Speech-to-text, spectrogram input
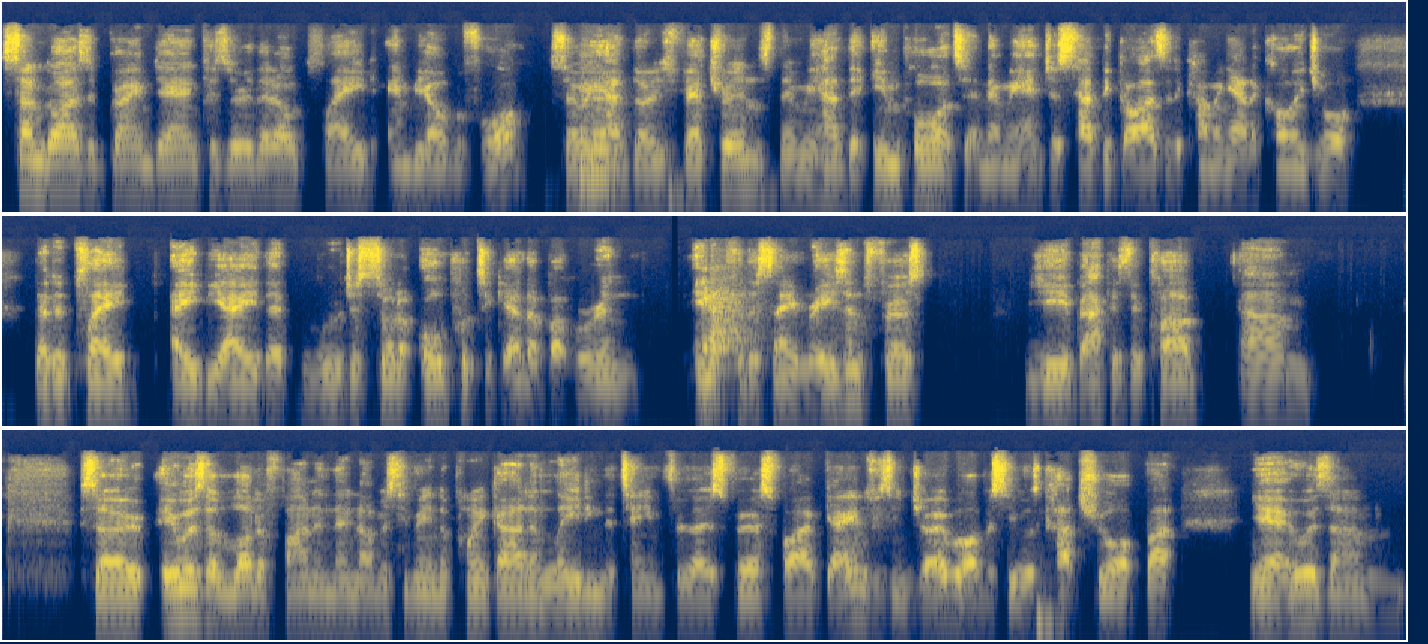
Some guys have Graham Dan Kazoo that all played NBL before. So we mm-hmm. had those veterans, then we had the imports, and then we had just had the guys that are coming out of college or that had played ABA that we were just sort of all put together, but we're in in yeah. it for the same reason. First year back as a club. Um, so it was a lot of fun. And then obviously being the point guard and leading the team through those first five games was enjoyable. Obviously it was cut short, but yeah, it was, um,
